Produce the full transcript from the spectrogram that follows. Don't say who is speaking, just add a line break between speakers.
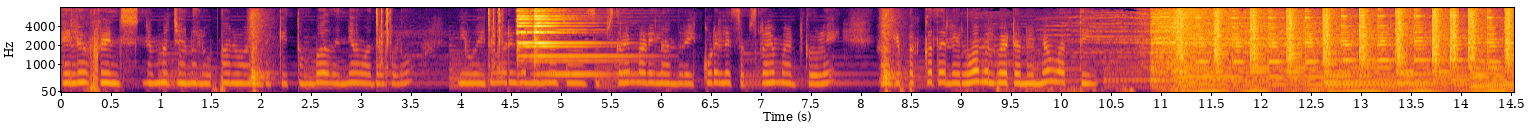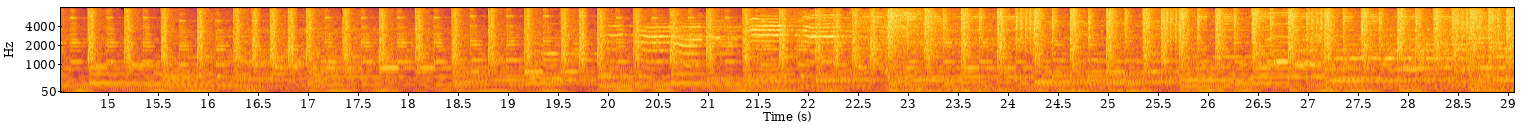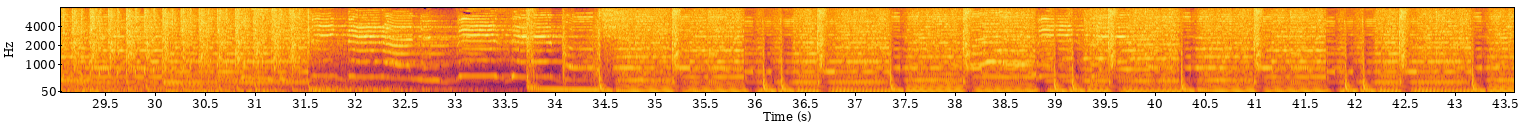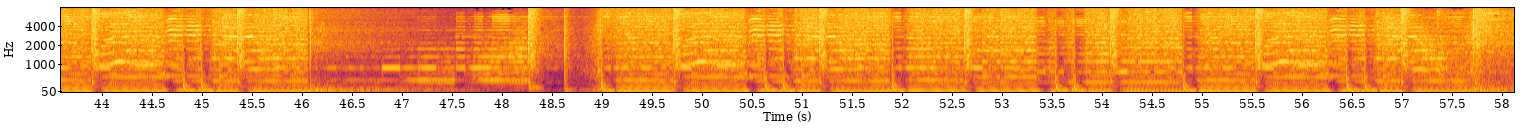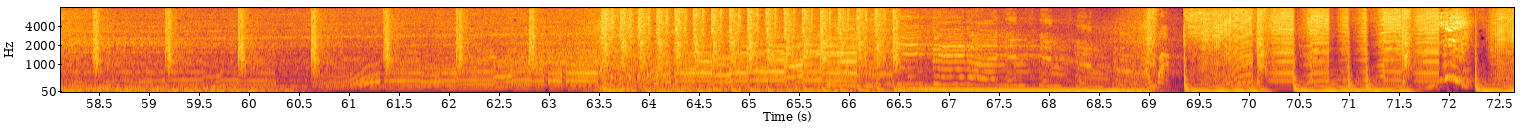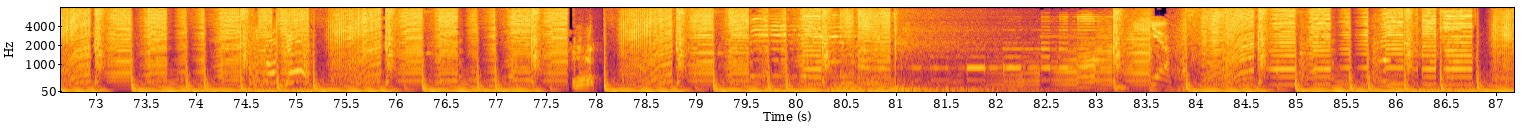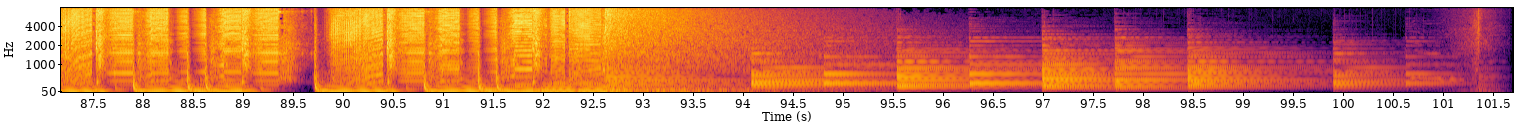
Hello friends ನಮ್ಮ channel open ಮಾಡೋದಕ್ಕೆ ತುಂಬ ಧನ್ಯವಾದಗಳು. ನೀವು ಇದುವರೆಗೂ ನಮ್ಮ ಚಾನಲ್ ಸಬ್ಸ್ಕ್ರೈಬ್ ಮಾಡಿಲ್ಲ ಅಂದರೆ ಈ ಕೂಡಲೇ ಸಬ್ಸ್ಕ್ರೈಬ್ ಮಾಡ್ಕೊಳ್ಳಿ. ಹಾಗೆ ಪಕ್ಕದಲ್ಲಿರುವ ಬೆಲ್ ಬಟನನ್ನು ಒತ್ತಿ. Yeah.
